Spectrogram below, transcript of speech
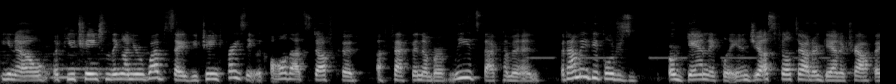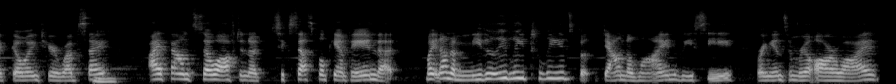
you know, if you change something on your website, if you change pricing, like all that stuff could affect the number of leads that come in. But how many people just organically and just filter out organic traffic going to your website, mm. I found so often a successful campaign that might not immediately lead to leads, but down the line we see bring in some real ROI.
